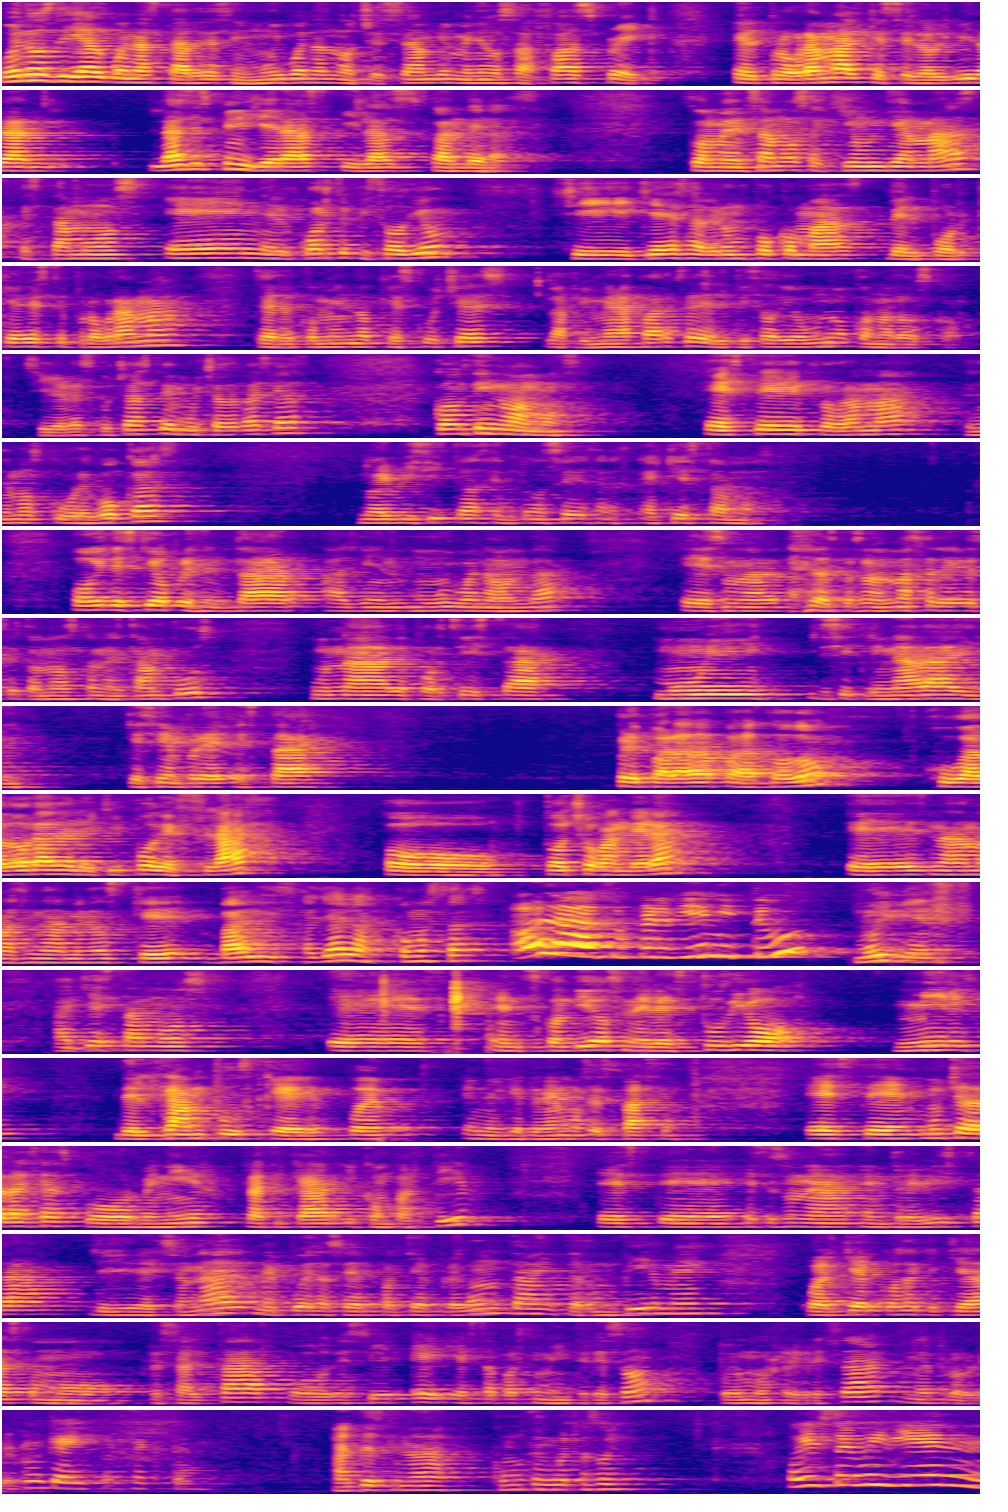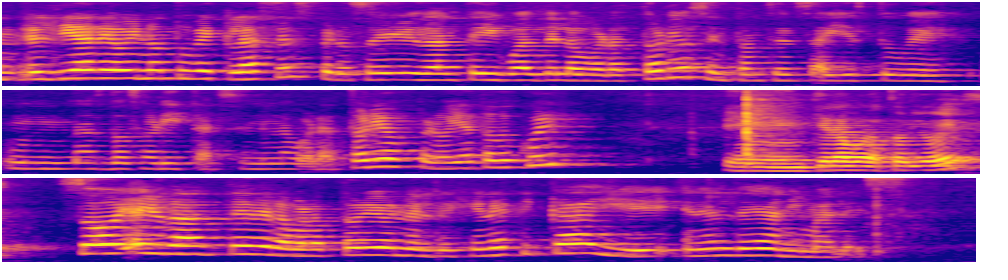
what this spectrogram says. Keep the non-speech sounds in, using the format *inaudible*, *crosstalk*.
Buenos días, buenas tardes y muy buenas noches. Sean bienvenidos a Fast Break, el programa al que se le olvidan las espinilleras y las banderas. Comenzamos aquí un día más, estamos en el cuarto episodio. Si quieres saber un poco más del porqué de este programa, te recomiendo que escuches la primera parte del episodio 1 con Orozco. Si ya lo escuchaste, muchas gracias. Continuamos. Este programa tenemos cubrebocas, no hay visitas, entonces aquí estamos. Hoy les quiero presentar a alguien muy buena onda. Es una *laughs* de las personas más alegres que conozco en el campus, una deportista muy disciplinada y que siempre está preparada para todo, jugadora del equipo de Flag o Tocho Bandera, es nada más y nada menos que Valis Ayala. ¿Cómo estás? Hola, súper bien. ¿Y tú? Muy bien. Aquí estamos eh, escondidos en el estudio 1000 del campus que, en el que tenemos espacio. Este, muchas gracias por venir, platicar y compartir. Este, esta es una entrevista direccional, me puedes hacer cualquier pregunta, interrumpirme, cualquier cosa que quieras como resaltar o decir, hey, esta parte me interesó, podemos regresar, no hay problema. Ok, perfecto. Antes que nada, ¿cómo te encuentras hoy? Hoy estoy muy bien. El día de hoy no tuve clases, pero soy ayudante igual de laboratorios, entonces ahí estuve unas dos horitas en un laboratorio, pero ya todo cool. ¿En qué laboratorio es? Soy ayudante de laboratorio en el de genética y en el de animales.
